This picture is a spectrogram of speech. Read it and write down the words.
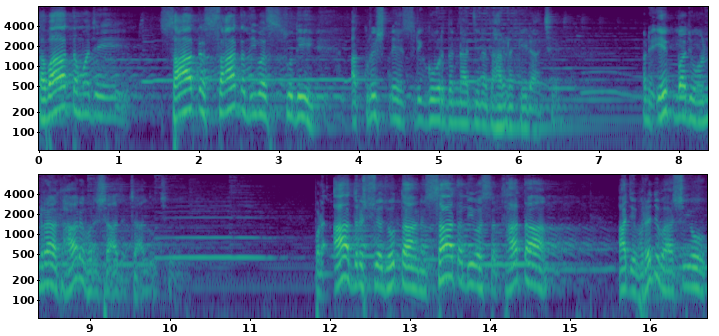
તવાતમજે. સાત સાત દિવસ સુધી આ કૃષ્ણે શ્રી ગોવર્ધનનાથજીને ધારણ કર્યા છે. અને એક બાજુ અનરાધાર વરસાદ ચાલુ છે. પણ આ દ્રશ્ય જોતા અને સાત દિવસ થતા આજે વ્રજવાસીઓ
